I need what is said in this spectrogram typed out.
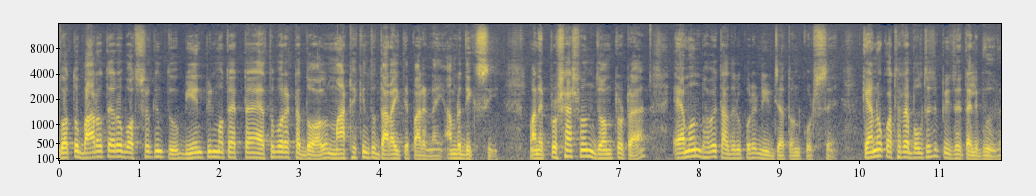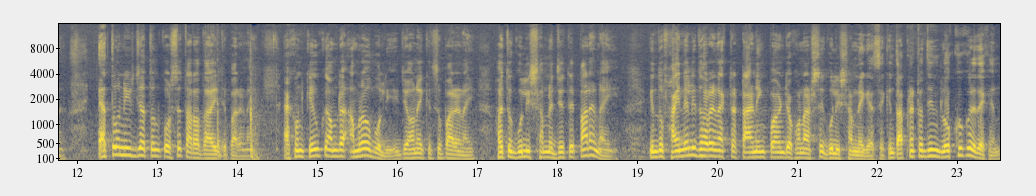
গত বারো তেরো বছর কিন্তু বিএনপির মতো একটা এত বড় একটা দল মাঠে কিন্তু দাঁড়াইতে পারে নাই। আমরা দেখছি। মানে প্রশাসন যন্ত্রটা এমনভাবে তাদের উপরে নির্যাতন করছে। কেন কথাটা বলতেছে পিছিয়ে তাহলে বুঝবেন। এত নির্যাতন করছে তারা দাঁড়াইতে পারে নাই। এখন কেউ কেউ আমরা, আমরাও বলি যে অনেক কিছু পারে নাই। হয়তো গুলির সামনে যেতে পারে নাই। কিন্তু ফাইনালি ধরেন একটা টার্নিং পয়েন্ট যখন আসছে, গুলির সামনে গেছে। কিন্তু আপনি একটা দিন লক্ষ্য করে দেখেন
